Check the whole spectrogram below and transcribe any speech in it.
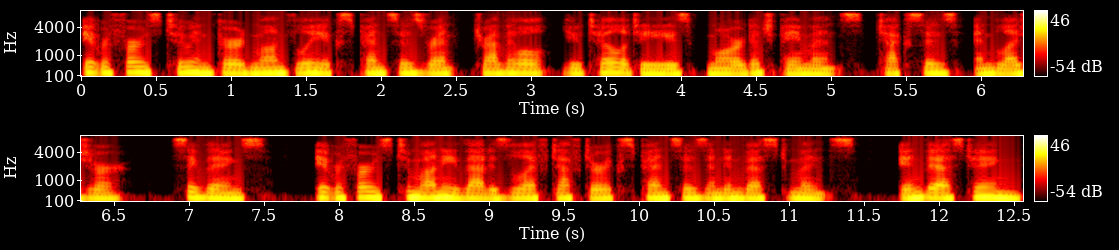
It refers to incurred monthly expenses, rent, travel, utilities, mortgage payments, taxes, and leisure. Savings. It refers to money that is left after expenses and investments. Investing.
